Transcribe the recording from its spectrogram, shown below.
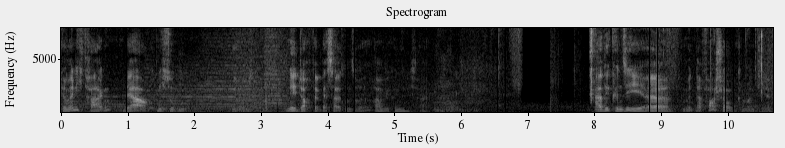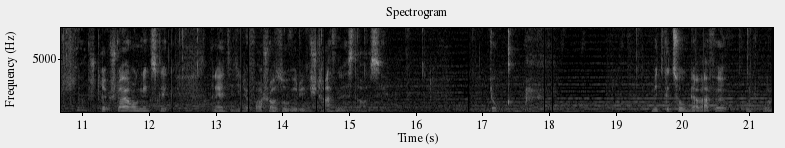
Können wir nicht tragen. Wäre auch nicht so gut wie unsere. Ne, doch, wäre besser als unsere, aber wir können sie nicht tragen. Aber wir können sie äh, mit einer Vorschau kann Steuerung, Linksklick. Dann hättet ihr eine Vorschau, so würde die Straßenweste aussehen. Juck. Mit gezogener Waffe und ohne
